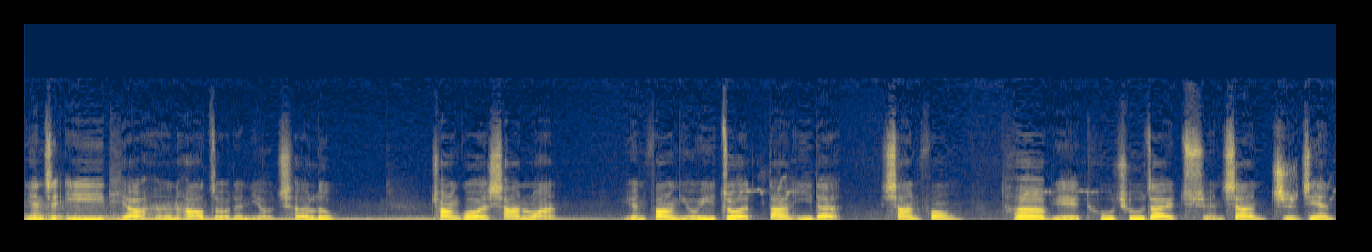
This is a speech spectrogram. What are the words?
沿着一条很好走的牛车路。穿过山峦，远方有一座单一的山峰，特别突出在群山之间。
